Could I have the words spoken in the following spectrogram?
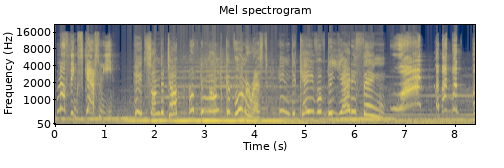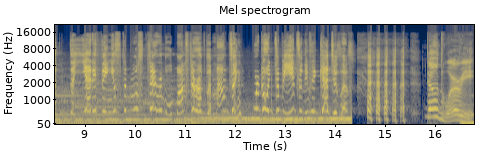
Nothing scares me. It's on the top of the Mount Kaboom in the cave of the Yeti thing. What? But, but, but the Yeti thing is the most terrible monster of the mountain. We're going to be eaten if he catches us. Don't worry,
